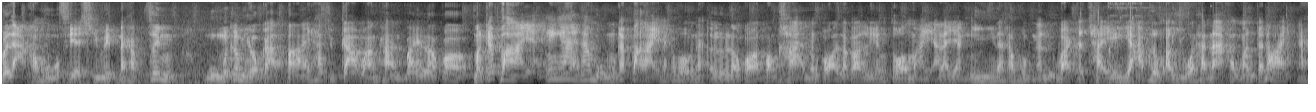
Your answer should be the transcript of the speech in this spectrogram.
เวลาของหมูเสียชีวิตนะครับ ซึ่งหมูมันก็มีโอกาสตาย 59 วันผ่านไปเราก็มันก็ตายอะง่ายๆนะหมูมันก็ตายนะครับผมนะ เออเราก็ต้องขายมันก่อนแล้วก็เลี้ยงตัวใหม่อะไรอย่างนี้นะครับผมนะ หรือว่าจะใช้ยาเพิ่มอายุวัฒนะของมันก็ได้นะ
